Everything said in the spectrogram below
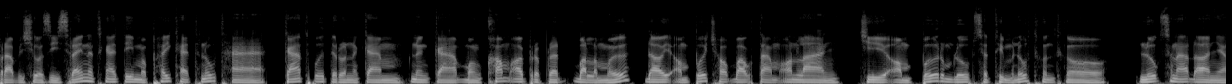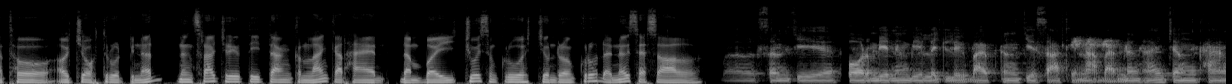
ប្រាវិសុយស៊ីស្រីនៅថ្ងៃទី20ខែធ្នូថាការធ្វើទរណកម្មនិងការបង្ខំឲ្យប្រព្រឹត្តបទល្មើសដោយអំពើឆបោកតាមអនឡាញជាអំពើរំលោភសិទ្ធិមនុស្សធ្ងន់ធ្ងរលោកស្នើដល់អាជ្ញាធរឲ្យចុះត្រួតពិនិត្យនិងស្រាវជ្រាវទីតាំងកន្លែងកើតហេតុដើម្បីជួយសង្គ្រោះជនរងគ្រោះដែលនៅសេសសល់បើ សិនជាព័ត៌មាននឹងវាលេចលឺបែបហ្នឹងជាសាធារណៈបែបហ្នឹងហើយអញ្ចឹងខាង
